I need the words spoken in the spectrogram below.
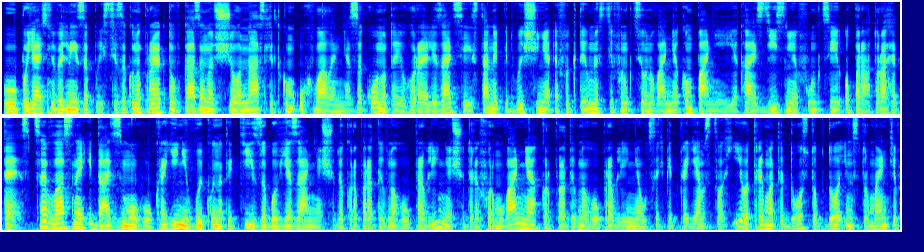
У пояснювальній записці законопроекту вказано, що наслідком ухвалення закону та його реалізації стане підвищення ефективності функціонування компанії, яка здійснює функції оператора ГТС. Це власне і дасть змогу Україні виконати ті зобов'язання щодо корпоративного управління, щодо реформування корпоративного управління у цих підприємствах і отримати доступ до інструментів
